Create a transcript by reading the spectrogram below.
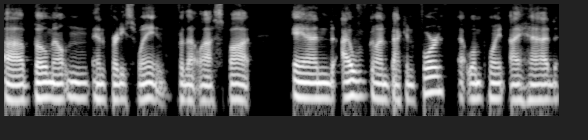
uh, Bo Melton and Freddie Swain for that last spot and I've gone back and forth. At one point, I had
